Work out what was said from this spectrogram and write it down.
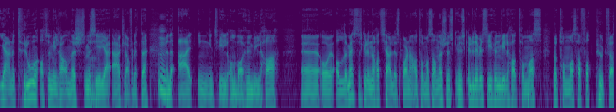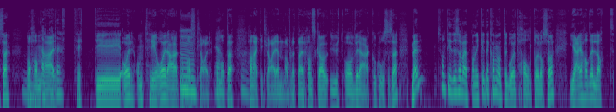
gjerne tro at hun vil ha Anders, som hun sier 'jeg er klar for dette', men det er ingen tvil om hva hun vil ha. Eh, og aller mest så skulle hun jo hatt kjærlighetsbarnet av Thomas Anders. Hun, hun, eller det vil si, hun vil ha Thomas når Thomas har fått pult fra seg. Når han er 30 år. Om tre år er Thomas Mm. klar. på Ja. måte. Han er ikke klar ennå for dette. her. Han skal ut og vreke og kose seg. Men samtidig så vet man ikke. Det kan hende det går et halvt år også. Jeg hadde latt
